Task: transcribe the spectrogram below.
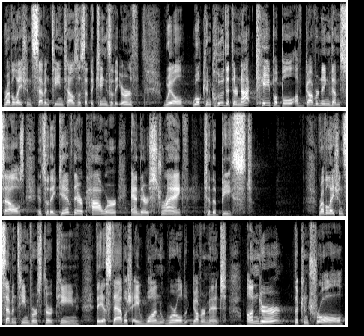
Revelation 17 tells us that the kings of the earth will, will conclude that they're not capable of governing themselves, and so they give their power and their strength to the beast. Revelation 17, verse 13, they establish a one world government under the control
